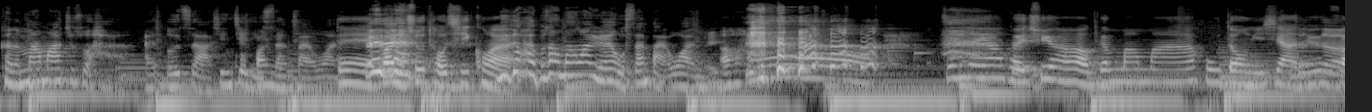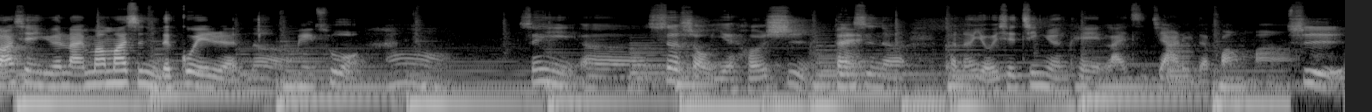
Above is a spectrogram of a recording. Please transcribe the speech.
可能妈妈就说：“哈，哎，儿子啊，先借你三百万，对，帮你出头期款。”你都还不知道妈妈原来有三百万呢。哦，真的要回去好好跟妈妈互动一下，你会发现原来妈妈是你的贵人呢。没错。所以呃，射手也合适，但是呢，可能有一些金源可以来自家里的帮忙。是，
